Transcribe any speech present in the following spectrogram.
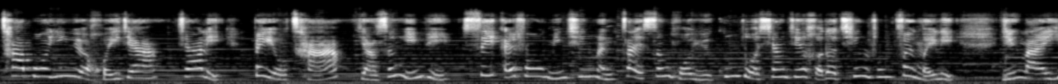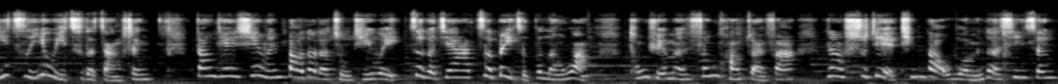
插播音乐回家，家里备有茶、养生饮品。CFO 明星们在生活与工作相结合的轻松氛围里，迎来一次又一次的掌声。当天新闻报道的主题为“这个家这辈子不能忘”，同学们疯狂转发，让世界听到我们的心声。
